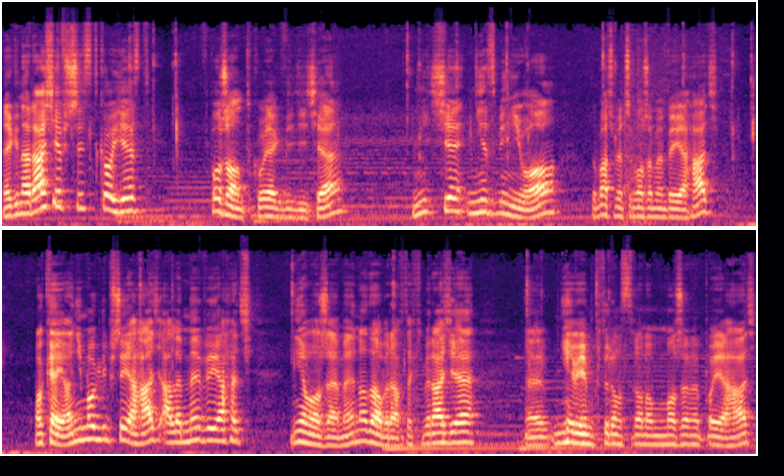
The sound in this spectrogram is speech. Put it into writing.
Jak na razie wszystko jest porządku, jak widzicie. Nic się nie zmieniło. Zobaczmy, czy możemy wyjechać. Okej, oni mogli przyjechać, ale my wyjechać nie możemy. No dobra, w takim razie e, nie wiem, którą stroną możemy pojechać.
